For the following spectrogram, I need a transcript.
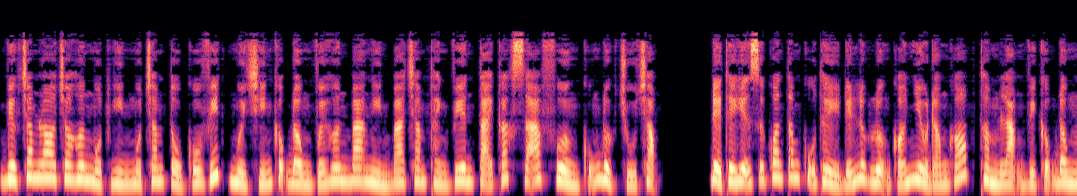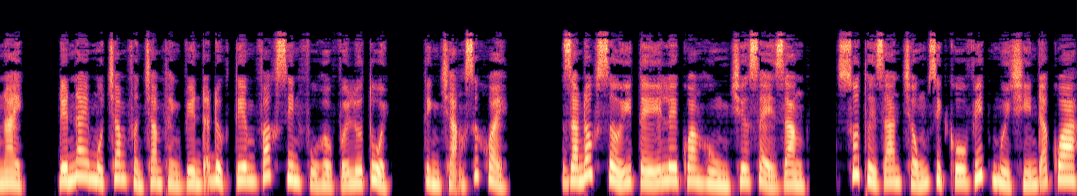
việc chăm lo cho hơn 1.100 tổ COVID-19 cộng đồng với hơn 3.300 thành viên tại các xã phường cũng được chú trọng. Để thể hiện sự quan tâm cụ thể đến lực lượng có nhiều đóng góp thầm lặng vì cộng đồng này, đến nay 100% thành viên đã được tiêm vaccine phù hợp với lứa tuổi, tình trạng sức khỏe. Giám đốc Sở Y tế Lê Quang Hùng chia sẻ rằng, suốt thời gian chống dịch COVID-19 đã qua,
